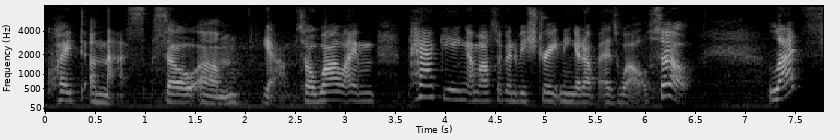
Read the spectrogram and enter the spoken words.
quite a mess. So, um, yeah. So while I'm packing, I'm also going to be straightening it up as well. So, let's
